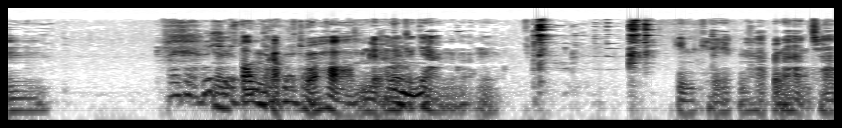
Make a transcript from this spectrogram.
อืม Also นาง richtiges ต้มกับหัว Butterblätter. หอมหรืออะไรสักอย่างนะครับนี่กินเค้กนะครับ เป็นอาหารเช้า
